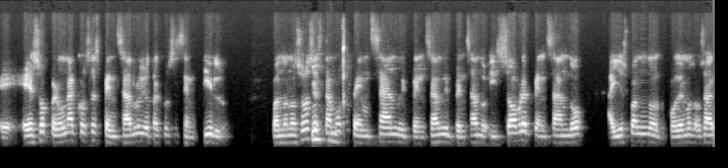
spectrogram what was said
eh, eso, pero una cosa es pensarlo y otra cosa es sentirlo. Cuando nosotros estamos pensando y pensando y pensando y sobrepensando, ahí es cuando podemos, o sea,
